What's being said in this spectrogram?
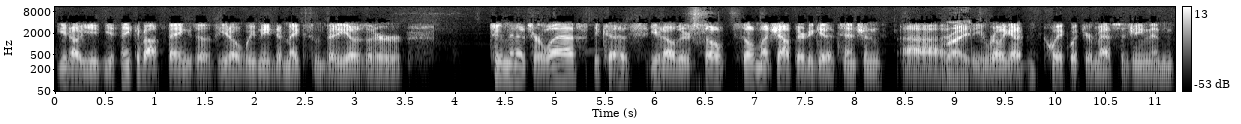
you know, you, you think about things of, you know, we need to make some videos that are two minutes or less because you know there's so so much out there to get attention. Uh, right. So you really got to be quick with your messaging and.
